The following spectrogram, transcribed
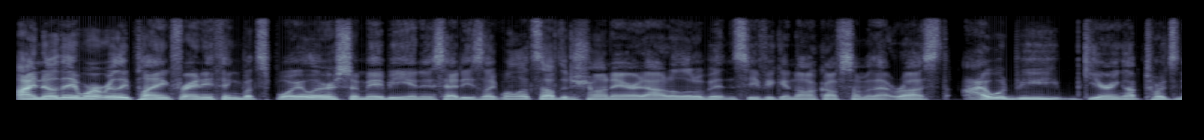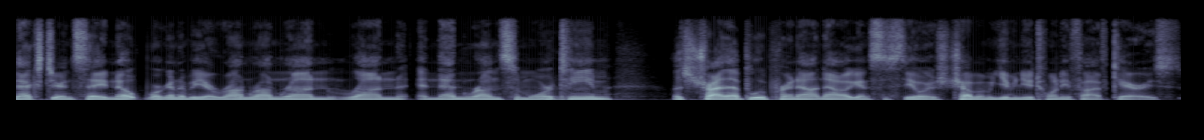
I know they weren't really playing for anything but spoilers, so maybe in his head he's like, well, let's have the Deshaun air it out a little bit and see if he can knock off some of that rust. I would be gearing up towards next year and say, nope, we're going to be a run, run, run, run, and then run some more mm-hmm. team. Let's try that blueprint out now against the Steelers. Chubb, I'm giving you 25 carries.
